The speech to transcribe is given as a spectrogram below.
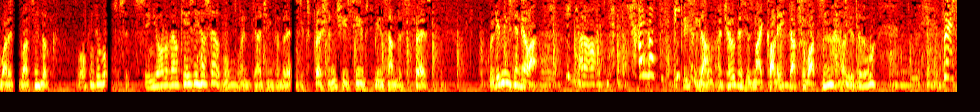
What is it, Watson? Look, walking towards us, it's Signora Valchese herself. Oh, and judging from the lady's expression, she seems to be in some distress. Good evening, Senora. Signor Holmes, I must speak Please to sit you. down, won't you? This is my colleague, Dr. Watson. How do you do? First,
